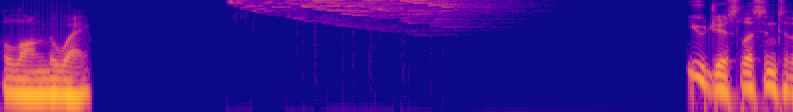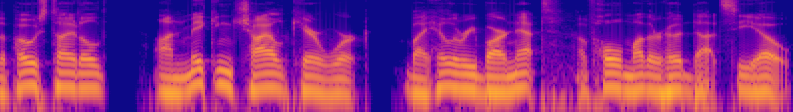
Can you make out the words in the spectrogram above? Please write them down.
along the way. You just listened to the post titled On Making Childcare Work by Hilary Barnett of WholeMotherhood.co.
